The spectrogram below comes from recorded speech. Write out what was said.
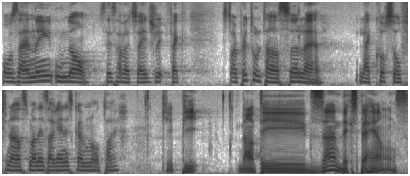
aux années ou non? Sais, ça va-tu être gelé? Fait que c'est un peu tout le temps ça, la, la course au financement des organismes communautaires. OK. Puis, dans tes 10 ans d'expérience,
